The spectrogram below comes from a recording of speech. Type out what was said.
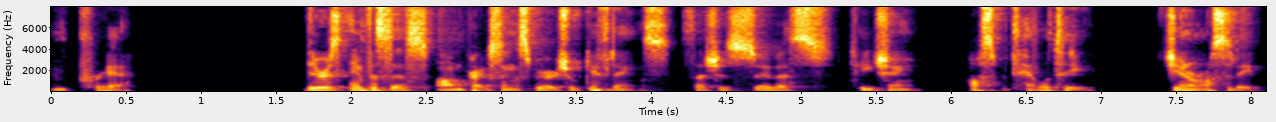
and prayer. There is emphasis on practicing spiritual giftings such as service, teaching, hospitality, generosity,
